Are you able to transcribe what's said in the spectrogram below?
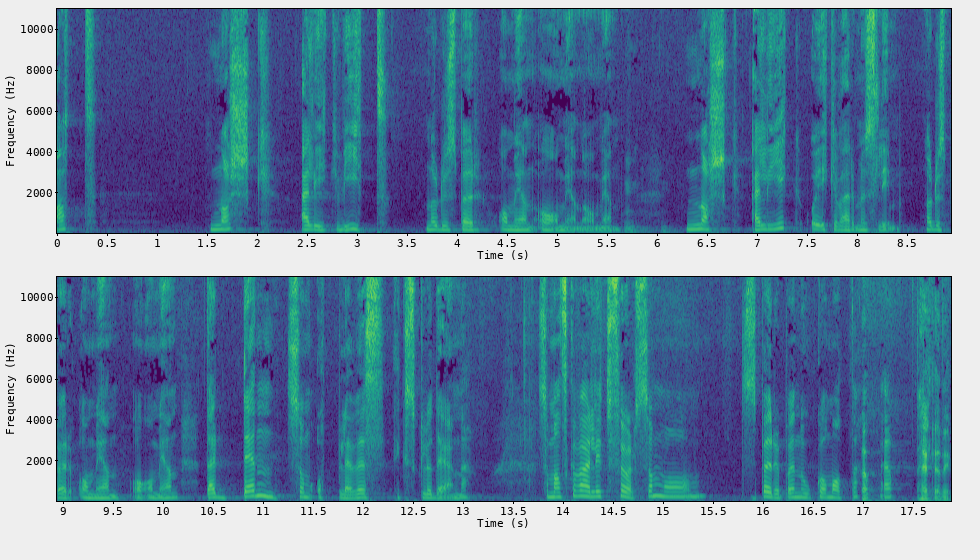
at norsk er lik hvit, når du spør om igjen og om igjen og om igjen. Norsk er lik å ikke være muslim, når du spør om igjen og om igjen. Det er den som oppleves ekskluderende. Så man skal være litt følsom og spørre på en ok måte. Ja, ja. Helt enig.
